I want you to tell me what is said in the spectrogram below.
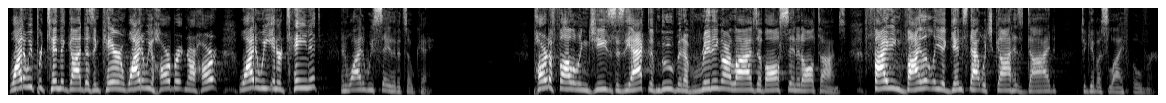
Why do we pretend that God doesn't care? And why do we harbor it in our heart? Why do we entertain it? And why do we say that it's okay? Part of following Jesus is the active movement of ridding our lives of all sin at all times, fighting violently against that which God has died to give us life over.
